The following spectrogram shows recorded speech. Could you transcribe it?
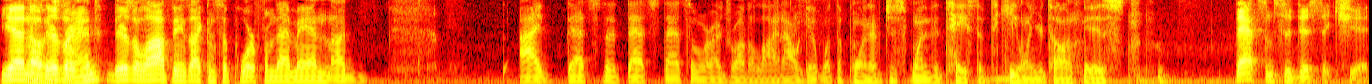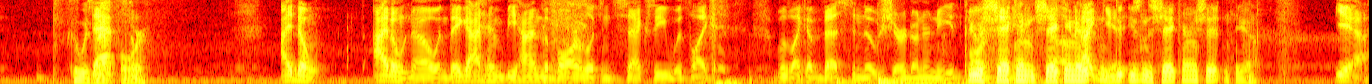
Yeah, no, Oh, there's a brand? there's a lot of things I can support from that man. I, I that's the that's that's where I draw the line. I don't get what the point of just wanting the taste of tequila on your tongue is. That's some sadistic shit. Who was that That's- for? I don't I don't know. And they got him behind the bar looking sexy with like with like a vest and no shirt underneath. He was shaking, shaking it, get it. using the shaker and shit. Yeah, Yeah,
